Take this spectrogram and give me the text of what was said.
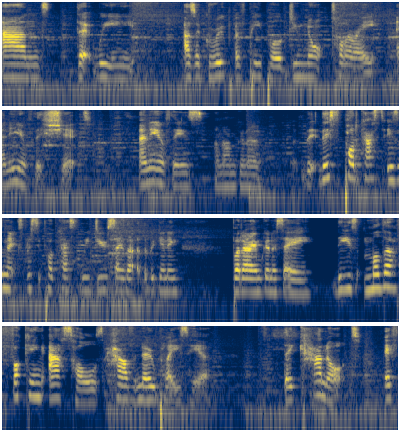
and that we, as a group of people, do not tolerate any of this shit, any of these. And I'm gonna this podcast is an explicit podcast. We do say that at the beginning, but I am going to say these motherfucking assholes have no place here. They cannot. If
